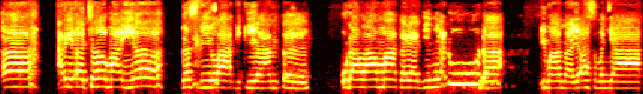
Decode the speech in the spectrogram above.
Ah, Ari Ece mah iya, geus lila kikian teh. Udah lama kayak gini. Aduh, udah gimana ya semenjak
